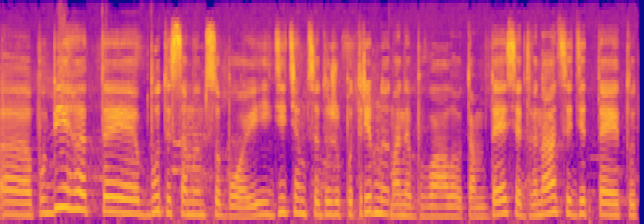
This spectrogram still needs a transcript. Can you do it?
е, побігати, бути самим собою. І дітям це дуже потрібно. У мене бувало там 10-12 дітей. Тут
